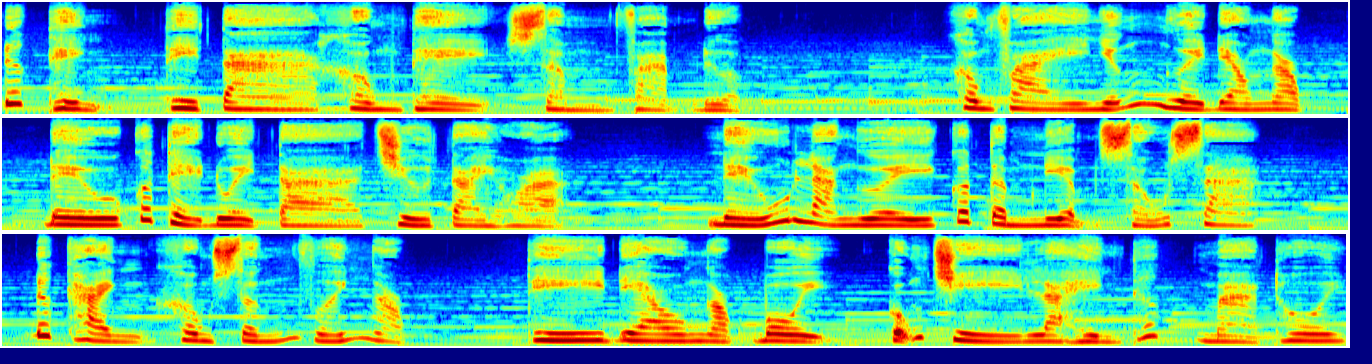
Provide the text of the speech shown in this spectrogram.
đức thịnh thì tà không thể xâm phạm được. Không phải những người đeo ngọc đều có thể đuổi tà trừ tai họa. Nếu là người có tâm niệm xấu xa, đức hạnh không xứng với ngọc, thì đeo ngọc bội cũng chỉ là hình thức mà thôi.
